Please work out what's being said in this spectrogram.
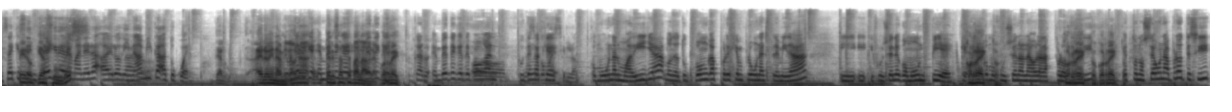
O sea, que pero se que a su integre de manera aerodinámica a tu cuerpo. De algo- aerodinámica, una que en vez de interesante que- palabra, que- correcto. Claro, en vez de que te pongan, O, tú no tengas que decirlo. como una almohadilla donde tú pongas, por ejemplo, una extremidad y, y- y funcione como un pie, que Correcto. es como funcionan ahora las prótesis. Correcto, correcto. Esto no sea una prótesis,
